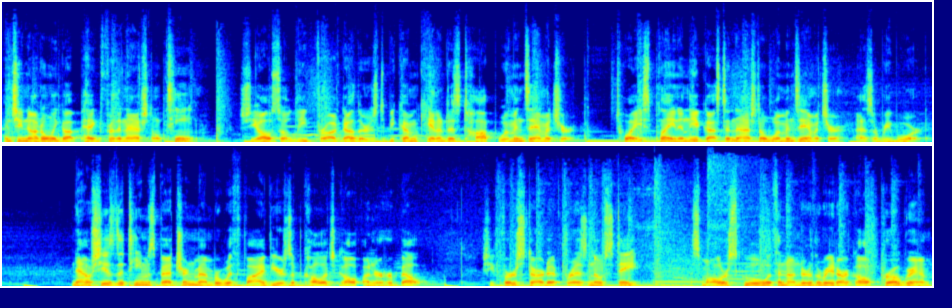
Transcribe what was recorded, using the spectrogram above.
and she not only got pegged for the national team, she also leapfrogged others to become Canada's top women's amateur, twice playing in the Augusta National Women's Amateur as a reward. Now she is the team's veteran member with five years of college golf under her belt. She first started at Fresno State, a smaller school with an under the radar golf program,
